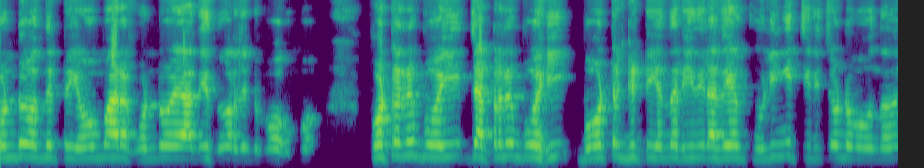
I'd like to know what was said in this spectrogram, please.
കൊണ്ടുവന്നിട്ട് യവന്മാരെ കൊണ്ടുപോയാതി എന്ന് പറഞ്ഞിട്ട് പോകുമ്പോൾ പൊട്ടനും പോയി ചട്ടനും പോയി ബോട്ടും കിട്ടി എന്ന രീതിയിൽ അദ്ദേഹം കുലുങ്ങി ചിരിച്ചുകൊണ്ട് പോകുന്നത്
